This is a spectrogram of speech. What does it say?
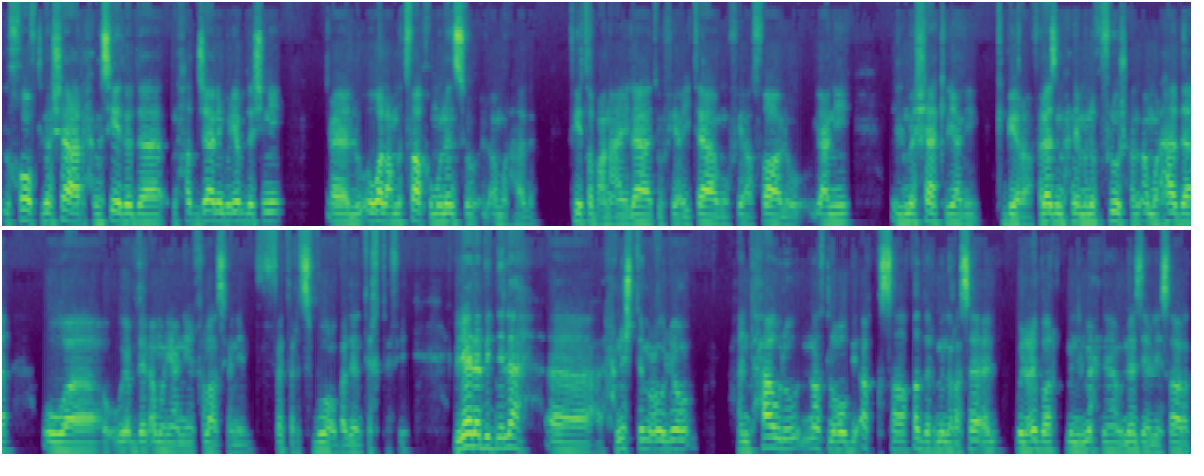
الخوف المشاعر الحماسيه تبدأ نحط جانب ويبدأ شنو؟ الوضع متفاقم وننسوا الأمر هذا. في طبعا عائلات وفي أيتام وفي أطفال ويعني المشاكل يعني كبيرة. فلازم إحنا ما نغفلوش عن الأمر هذا ويبدأ الأمر يعني خلاص يعني فترة أسبوع وبعدين تختفي. الليلة بإذن الله آه، حنجتمعوا اليوم حنحاولوا نطلعوا بأقصى قدر من الرسائل والعبر من المحنة والنازله اللي صارت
